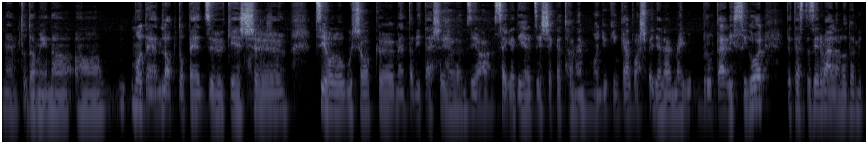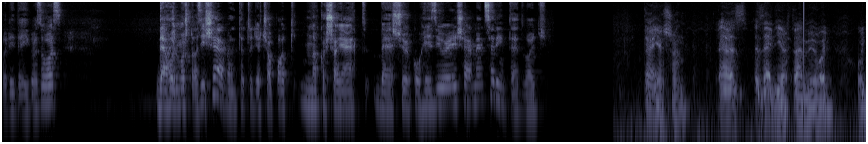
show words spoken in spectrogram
nem tudom én, a, a modern laptop edzők és ö, pszichológusok ö, mentalitása jellemzi a szegedi edzéseket, hanem mondjuk inkább vasfegyelem, meg brutális szigor. Tehát ezt azért vállalod, amikor ide igazolsz. De hogy most az is elment? Tehát, hogy a csapatnak a saját belső kohéziója is elment szerinted? Vagy? Teljesen. Ez, ez egyértelmű, hogy, hogy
